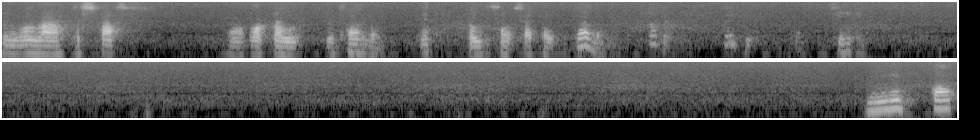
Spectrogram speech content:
we will uh, discuss uh, what they determine. If they so said they determine. Okay. Thank you. See you. Lift up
